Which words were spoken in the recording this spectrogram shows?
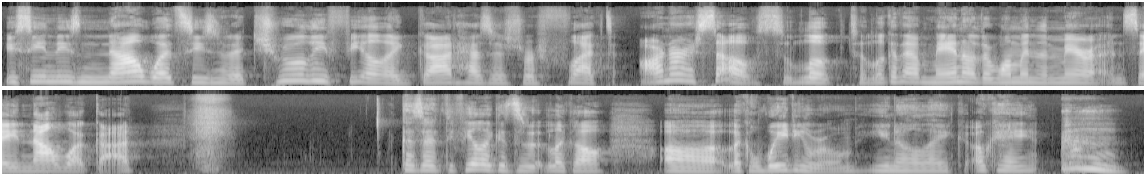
You see, in these now what seasons, I truly feel like God has us reflect on ourselves to look, to look at that man or the woman in the mirror and say, now what, God? Because I feel like it's like a, uh, like a waiting room, you know, like, okay,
